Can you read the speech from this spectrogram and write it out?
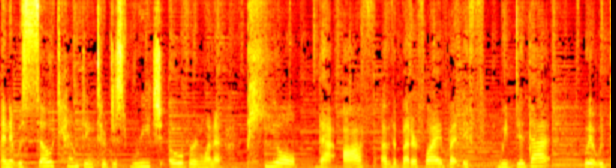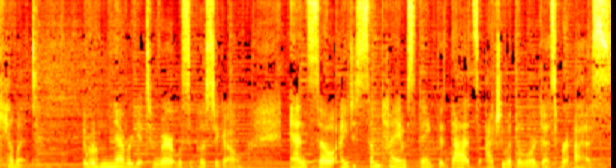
And it was so tempting to just reach over and want to peel that off of the butterfly. But if we did that, it would kill it. It would never get to where it was supposed to go. And so I just sometimes think that that's actually what the Lord does for us.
